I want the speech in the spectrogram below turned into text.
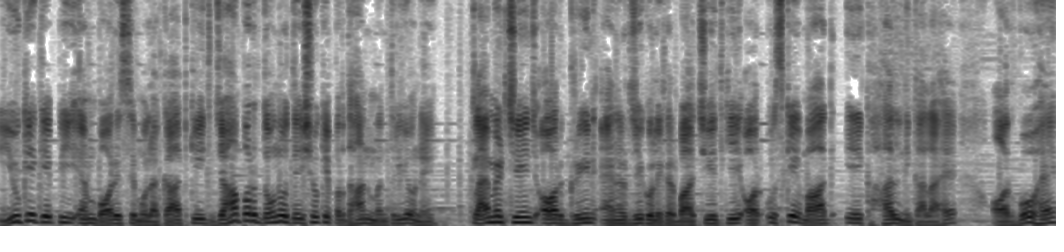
यूके के पीएम बोरिस से मुलाकात की, जहाँ पर दोनों देशों के प्रधानमंत्रियों ने क्लाइमेट चेंज और ग्रीन एनर्जी को लेकर बातचीत की और उसके बाद एक हल निकाला है और वो है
